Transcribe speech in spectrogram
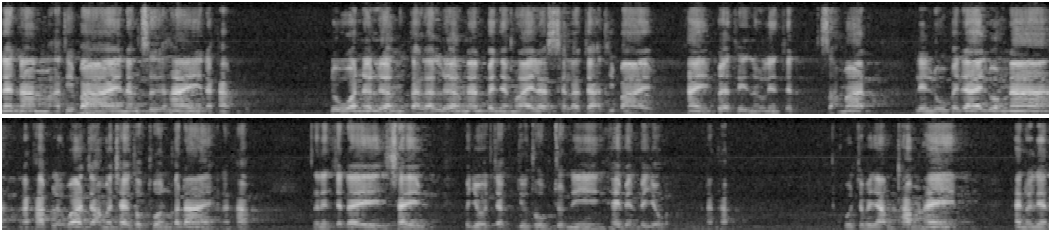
แนะนำอธิบายหนังสือให้นะครับ ดูว่าเนื้อเรื่องแต่ละเรื่องนั้นเป็นอย่างไรแล้วเสร็จแล้วจะอธิบายให้เพื่อที่นักเรียนจะสามารถเรียนรู้ไปได้ล่วงหน้านะครับ หรือว่าจะามาใช้ทบทวนก็ได้นะครับนักเรียนจะได้ใช้ประโยชน์จาก YouTube จุดนี้ให้เป็นประโยชน์นะครับครูจะพยายามทำให้ให้นักเรียน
